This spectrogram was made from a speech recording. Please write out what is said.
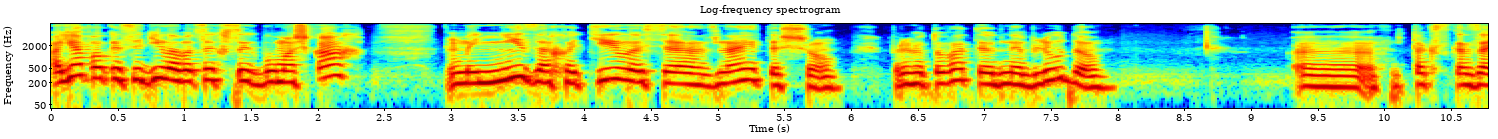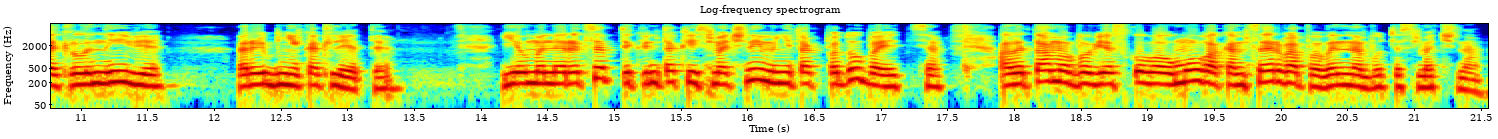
А я поки сиділа в оцих всіх бумажках, мені захотілося, знаєте що, приготувати одне блюдо, е, так сказати, лениві рибні котлети. Є в мене рецептик, він такий смачний, мені так подобається, але там обов'язкова умова, консерва повинна бути смачна.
